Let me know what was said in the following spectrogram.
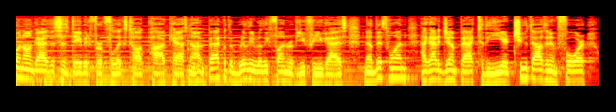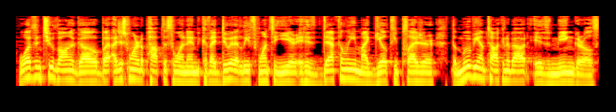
Going on, guys? This is David for Flix Talk Podcast. Now, I'm back with a really, really fun review for you guys. Now, this one, I got to jump back to the year 2004. Wasn't too long ago, but I just wanted to pop this one in because I do it at least once a year. It is definitely my guilty pleasure. The movie I'm talking about is Mean Girls.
